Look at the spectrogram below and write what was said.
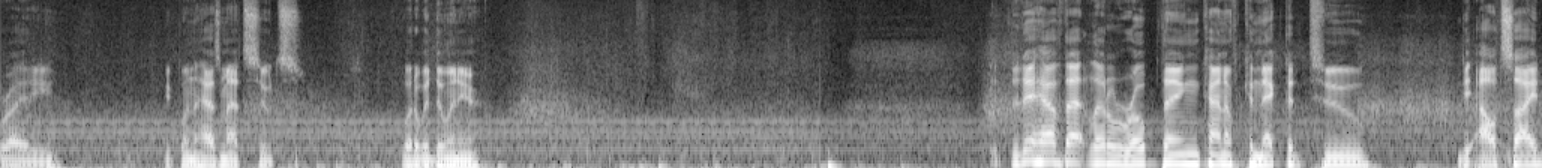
Alrighty. People in hazmat suits. What are we doing here? Do they have that little rope thing kind of connected to the outside?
